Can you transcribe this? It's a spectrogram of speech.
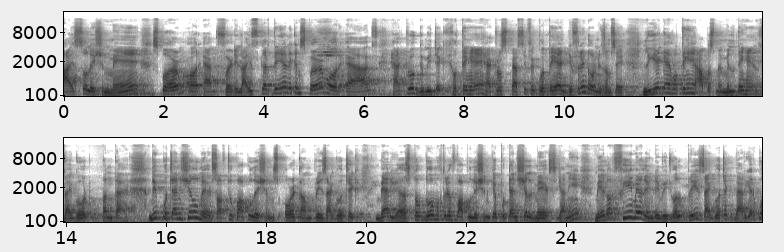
आइसोलेशन में स्पर्म और एग फर्टिलाइज करते हैं, लेकिन स्पर्म और एग्स हेट्रोगमिटिक होते हैं हेट्रोस्पेसिफिक होते हैं डिफरेंट ऑर्गेनिज्म से लिए गए होते हैं, आपस में मिलते हैं जाइगोट बनता है। The potential mates of two population overcome pre zygotic barriers तो दो मुख्तलिफ़ पॉपुलेशन के पोटेंशियल मेट्स यानी मेल और female individual pre zygotic barrier को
